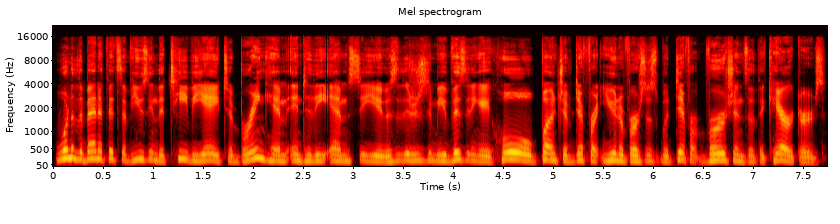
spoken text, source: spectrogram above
One of the benefits of using the TVA to bring him into the MCU is that they're just going to be visiting a whole bunch of different universes with different versions of the characters.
